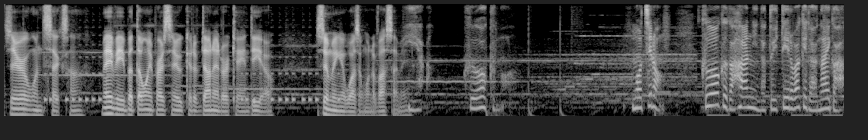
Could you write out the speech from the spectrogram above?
016, huh? Maybe, but the only person who could have done it are Kay and Dio. Assuming it wasn't one of us, I mean. いやクオークももちろんクオークが犯人だと言っているわけではないが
